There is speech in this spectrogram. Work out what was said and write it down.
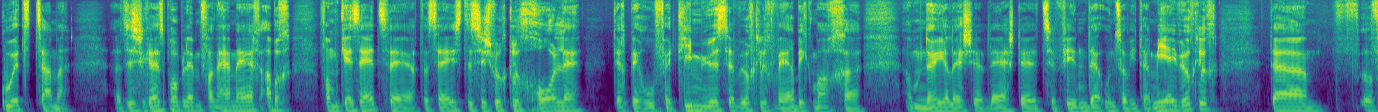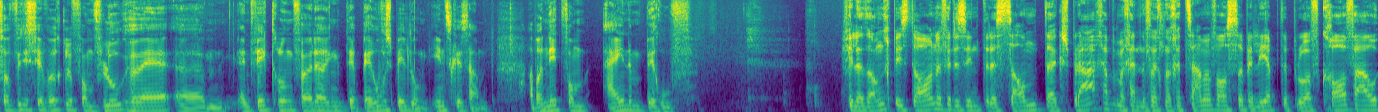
gut zusammen. Das ist kein Problem von dem aber vom Gesetz her, das heisst, das ist wirklich Rolle der Berufe. Die müssen wirklich Werbung machen, um neue Lehrstellen zu finden und so weiter. Wir haben wirklich der, ja wirklich vom Flughöhe ähm, Entwicklung, Förderung der Berufsbildung insgesamt, aber nicht von einem Beruf. Vielen Dank bis dahin für das interessante Gespräch. wir können vielleicht noch zusammenfassen. Beliebter Beruf KV,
